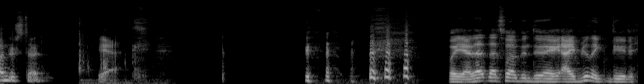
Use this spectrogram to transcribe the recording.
Understood. Yeah. but yeah, that, that's what I've been doing. I really, dude, it,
